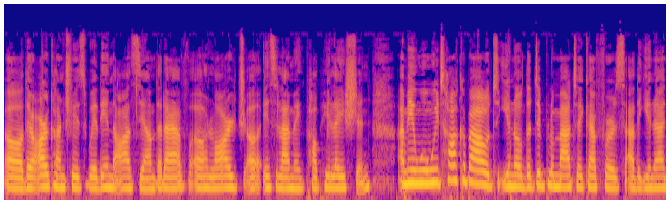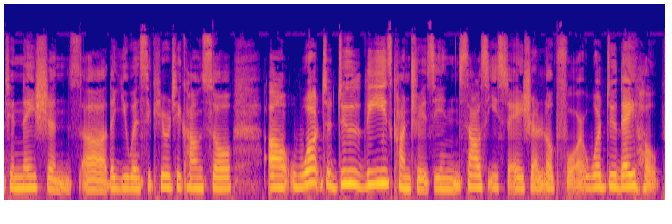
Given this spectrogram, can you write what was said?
uh, there are countries within the ASEAN that have a large uh, Islamic population. I mean, when we talk about you know the diplomatic efforts at the United Nations, uh, the UN Security Council, uh, what do these countries in Southeast Asia look for? What do they hope?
